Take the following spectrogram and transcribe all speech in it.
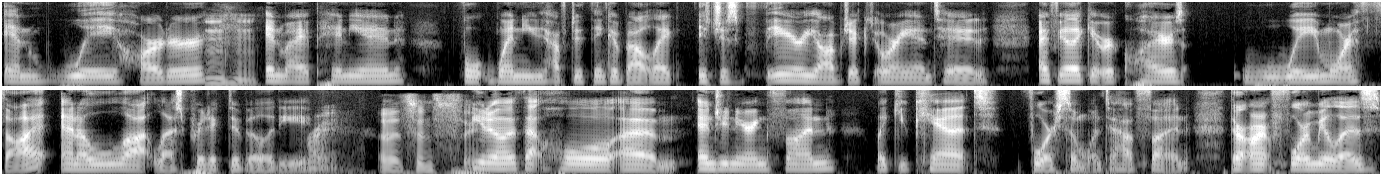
and way harder, hmm in my opinion. For when you have to think about like it's just very object oriented. I feel like it requires way more thought and a lot less predictability Right. Oh, that's interesting. you know with that whole um engineering fun like you can't force someone to have fun there aren't formulas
